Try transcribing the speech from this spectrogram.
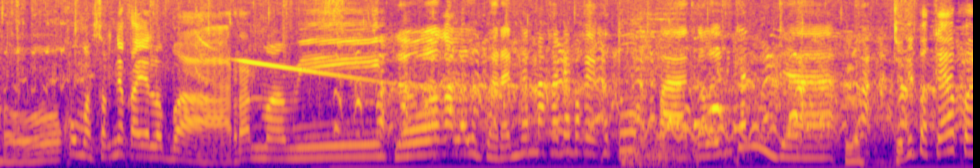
Oh, kok masaknya kayak lebaran, Mami? Loh, kalau lebaran kan makannya pakai ketupat. Kalau ini kan enggak. Loh, jadi pakai apa?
